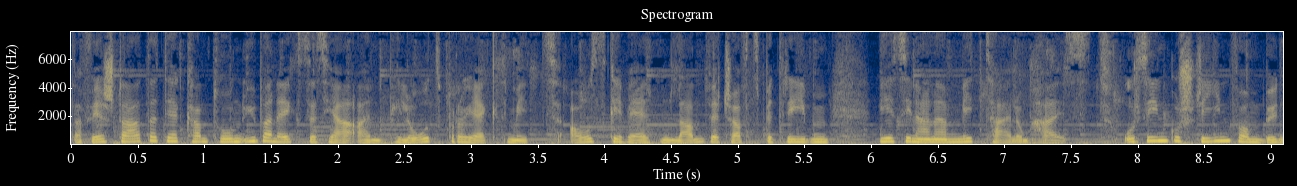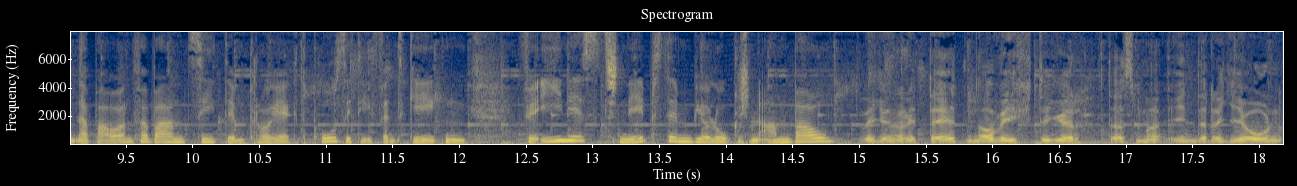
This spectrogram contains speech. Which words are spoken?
Dafür startet der Kanton übernächstes Jahr ein Pilotprojekt mit ausgewählten Landwirtschaftsbetrieben, wie es in einer Mitteilung heißt. Ursin Gustin vom Bündner Bauernverband sieht dem Projekt positiv entgegen. Für ihn ist nebst dem biologischen Anbau Regionalität noch wichtiger, dass man in der Region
